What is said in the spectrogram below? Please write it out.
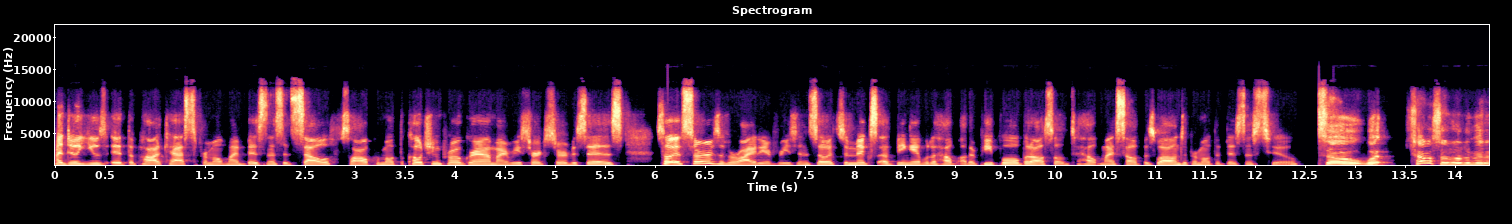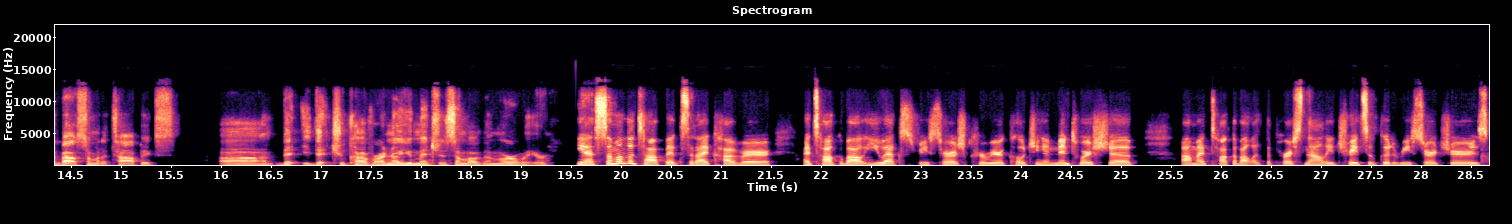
I do use it, the podcast, to promote my business itself. So I'll promote the coaching program, my research services. So it serves a variety of reasons. So it's a mix of being able to help other people, but also to help myself as well and to promote the business too. So, what? Tell us a little bit about some of the topics uh, that that you cover. I know you mentioned some of them earlier. Yeah, some of the topics that I cover, I talk about UX research, career coaching, and mentorship. Um, I talk about like the personality traits of good researchers,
